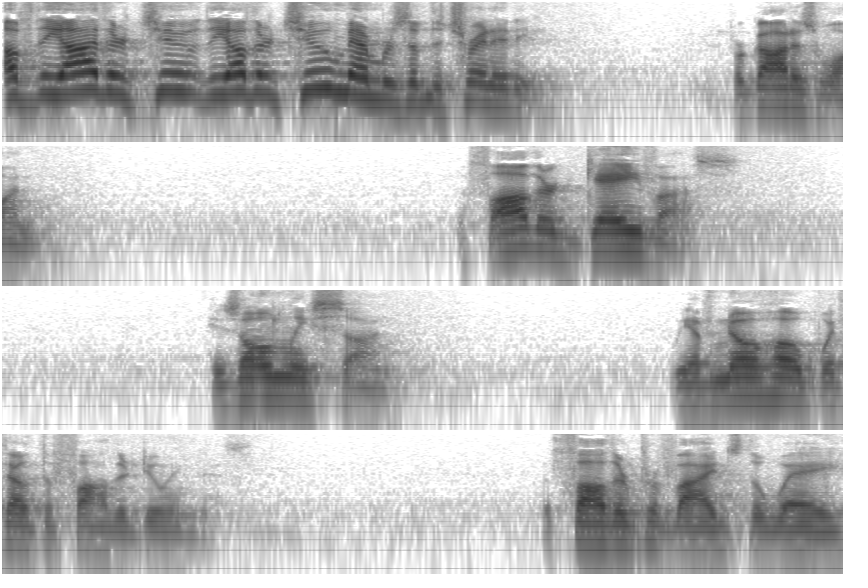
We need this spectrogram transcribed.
of the other two, the other two members of the Trinity. For God is one. The Father gave us his only Son. We have no hope without the Father doing this. The Father provides the way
